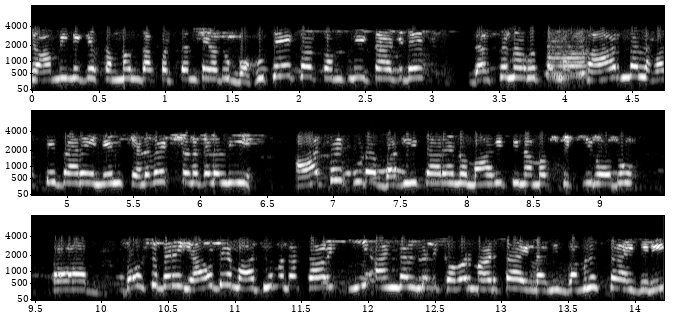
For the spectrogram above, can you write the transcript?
ಜಾಮೀನಿಗೆ ಸಂಬಂಧಪಟ್ಟಂತೆ ಅದು ಬಹುತೇಕ ಕಂಪ್ಲೀಟ್ ಆಗಿದೆ. ದರ್ಶನ್ ಅವರು ತಮ್ಮ ಕಾರ್ನಲ್ಲಿ ಹತ್ತಿದ್ದಾರೆ. ಇನ್ನೇನು ಕೆಲವೇ ಕ್ಷಣಗಳಲ್ಲಿ ಆಚೆ ಕೂಡ ಬರಲಿದ್ದಾರೆ ಅನ್ನೋ ಮಾಹಿತಿ ನಮಗೆ ಸಿಕ್ಕಿರೋದು. ಬಹುಶಃ ಬೇರೆ ಯಾವುದೇ ಮಾಧ್ಯಮದ ಕಾರ್ ಈ ಆಂಗಲ್ನಲ್ಲಿ ಕವರ್ ಮಾಡ್ತಾ ಇಲ್ಲ. ನೀವು ಗಮನಿಸ್ತಾ ಇದ್ದೀರಿ.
